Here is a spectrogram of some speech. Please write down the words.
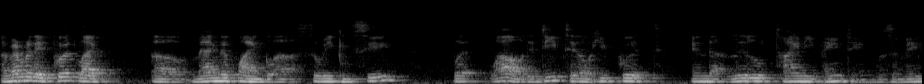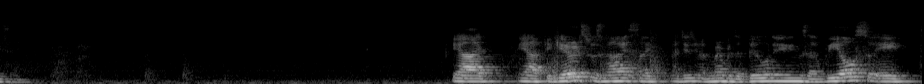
I remember they put like uh, magnifying glass so we can see, but wow, the detail he put in that little tiny painting was amazing. Yeah, I, yeah, Figueres was nice. I, I just remember the buildings. And we also ate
